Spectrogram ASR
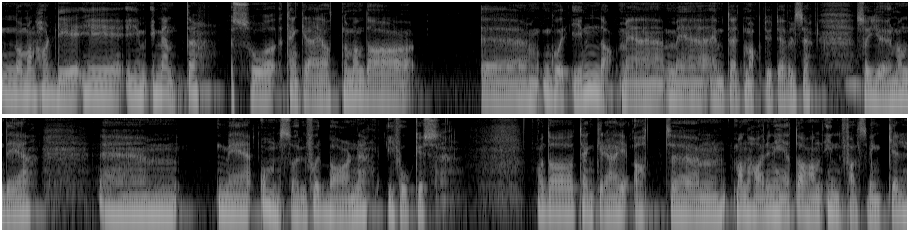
når man har det i, i, i mente, så tenker jeg at når man da går inn da, med, med, eventuelt maktutøvelse, så gjør man det eh, med omsorg for barnet i fokus. Og da tenker jeg at at eh, man har en helt annen innfallsvinkel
